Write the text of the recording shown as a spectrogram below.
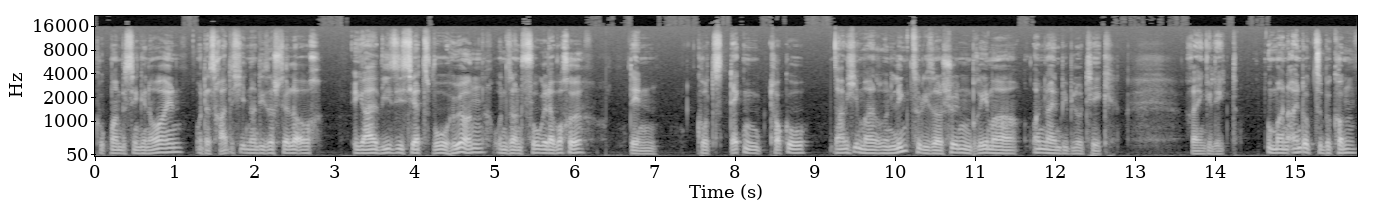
Guckt mal ein bisschen genauer hin und das rate ich Ihnen an dieser Stelle auch egal wie Sie es jetzt wo hören, unseren Vogel der Woche, den Kurzdecken Toko, da habe ich immer so einen Link zu dieser schönen Bremer Online-Bibliothek reingelegt, um mal einen Eindruck zu bekommen,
